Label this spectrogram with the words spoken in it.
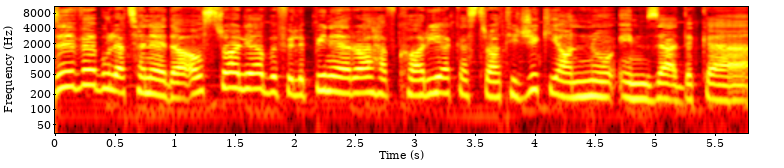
دوی بولتنه دا استرالیا به فیلیپین را هفکاری یک استراتیجیک یا نو امزد که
